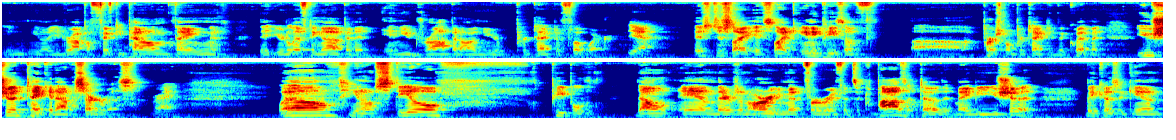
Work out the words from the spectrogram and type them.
you, you know, you drop a fifty pound thing that you're lifting up, and it and you drop it on your protective footwear. Yeah. It's just like it's like any piece of uh, personal protective equipment. You should take it out of service. Right. Well, you know, steel people don't, and there's an argument for if it's a composite toe that maybe you should, because again,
